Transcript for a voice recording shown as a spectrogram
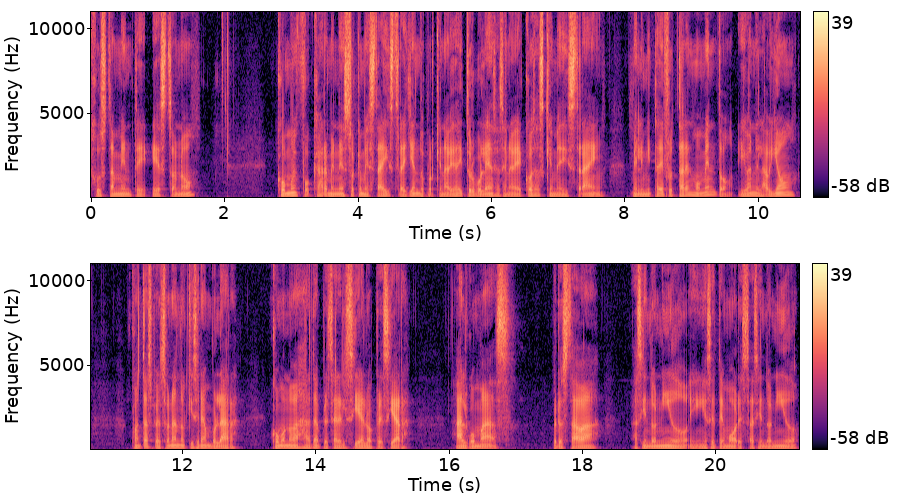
justamente esto, ¿no? ¿Cómo enfocarme en esto que me está distrayendo? Porque en la vida hay turbulencias, en la vida hay cosas que me distraen. Me limita a disfrutar el momento. Iba en el avión. ¿Cuántas personas no quisieran volar? ¿Cómo no dejar de apreciar el cielo, apreciar algo más? Pero estaba haciendo nido en ese temor, está haciendo nido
